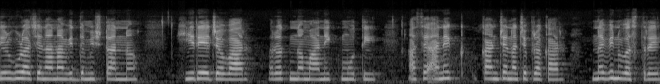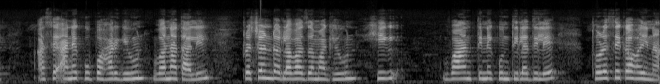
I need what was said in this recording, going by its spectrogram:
तिळगुळाचे नानाविध मिष्टान्न हिरे जवार रत्न माणिक मोती असे अनेक कांचनाचे प्रकार नवीन वस्त्रे असे अनेक उपहार घेऊन वनात आली. प्रचंड लवाजमा घेऊन ही वाण तिने कुंतीला दिले. थोडेसे का होईना.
